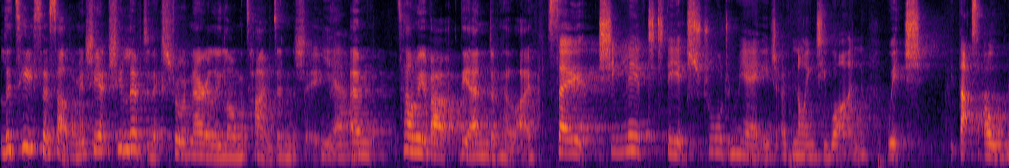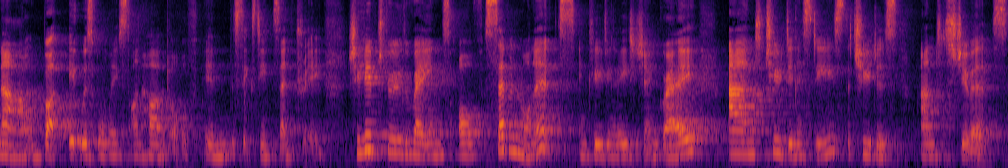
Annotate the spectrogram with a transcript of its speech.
Lettice herself, I mean, she she lived an extraordinarily long time, didn't she? Yeah. Um, tell me about the end of her life. So she lived to the extraordinary age of 91, which that's old now, but it was almost unheard of in the 16th century. She lived through the reigns of seven monarchs, including Lady Jane Grey, and two dynasties, the Tudors and the Stuarts.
